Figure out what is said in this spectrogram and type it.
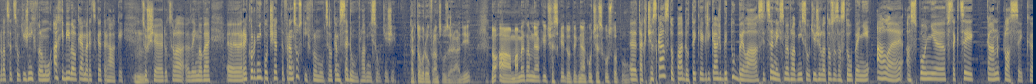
24 soutěžních filmů a chybí velké americké trháky, mm-hmm. což je docela zajímavé. Uh, rekordní počet francouzských filmů, celkem sedm v hlavní soutěži. Tak to budou francouze rádi. No a máme tam nějaký český dotyk, nějakou českou stopu? E, tak česká stopa, dotyk, jak říkáš, by tu byla. Sice nejsme v hlavní soutěži letos zastoupení, ale aspoň v sekci Cannes Classic e,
